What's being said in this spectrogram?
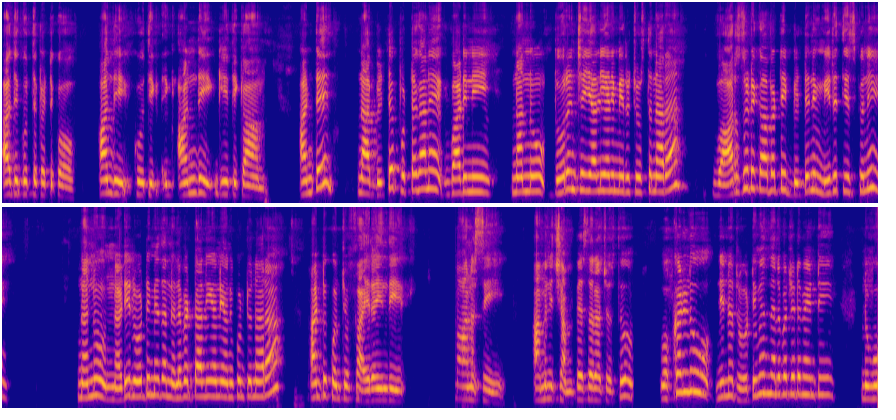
అది గుర్తుపెట్టుకో అంది కూతి అంది గీతిక. అంటే నా బిడ్డ పుట్టగానే వాడిని నన్ను దూరం చెయ్యాలి అని మీరు చూస్తున్నారా? వారసుడు కాబట్టి బిడ్డని మీరు తీసుకుని నన్ను నడి రోడ్డు మీద నిలబెట్టాలి అని అనుకుంటున్నారా? అంటూ కొంచెం ఫైర్ అయింది. మానసి ఆమెని చంపేసేలా చూస్తూ ఒకళ్ళు నిన్ను రోడ్డు మీద నిలబెట్టడం ఏంటి? నువ్వు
